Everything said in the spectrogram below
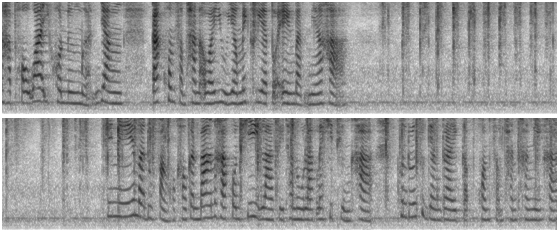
นะคะ เพราะว่าอีกคนนึงเหมือนยังกักความสัมพันธ์เอาไว้อยู่ยังไม่เคลียร์ตัวเองแบบนี้ค่ะทีนี้มาดูฝั่งของเขากันบ้างนะคะ คนที่ราศีธนูรักและคิดถึงค่ะ คุณรู้สึกอย่างไรกับความสัมพันธ์ครั้งนี้คะ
